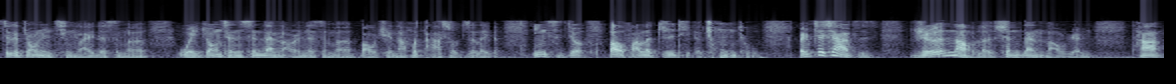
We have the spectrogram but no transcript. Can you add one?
这个庄园请来的什么伪装成圣诞老人的什么保全啊或打手之类的，因此就爆发了肢体的冲突，而这下子惹恼了圣诞老人，人他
